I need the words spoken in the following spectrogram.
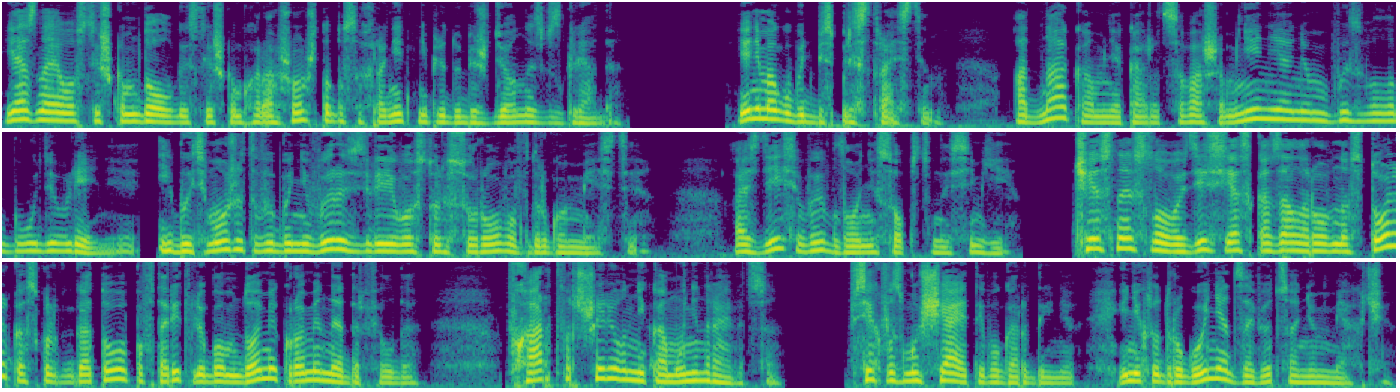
Я знаю его слишком долго и слишком хорошо, чтобы сохранить непредубежденность взгляда. Я не могу быть беспристрастен. Однако, мне кажется, ваше мнение о нем вызвало бы удивление, и, быть может, вы бы не выразили его столь сурово в другом месте а здесь вы в лоне собственной семьи. Честное слово, здесь я сказала ровно столько, сколько готова повторить в любом доме, кроме Недерфилда. В Хартфордшире он никому не нравится. Всех возмущает его гордыня, и никто другой не отзовется о нем мягче.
